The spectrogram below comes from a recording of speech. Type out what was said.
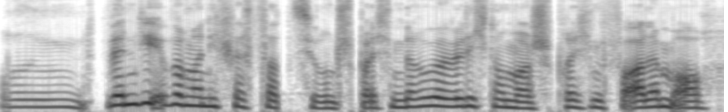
Und wenn wir über Manifestation sprechen, darüber will ich nochmal sprechen, vor allem auch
